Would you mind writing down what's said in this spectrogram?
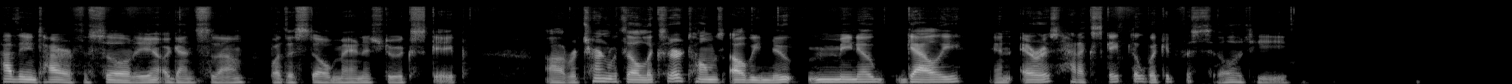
had the entire facility against them, but they still managed to escape. Uh, returned with the elixir, Thomas Alby Newt, Minho Gally, and Aris had escaped the wicked facility.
